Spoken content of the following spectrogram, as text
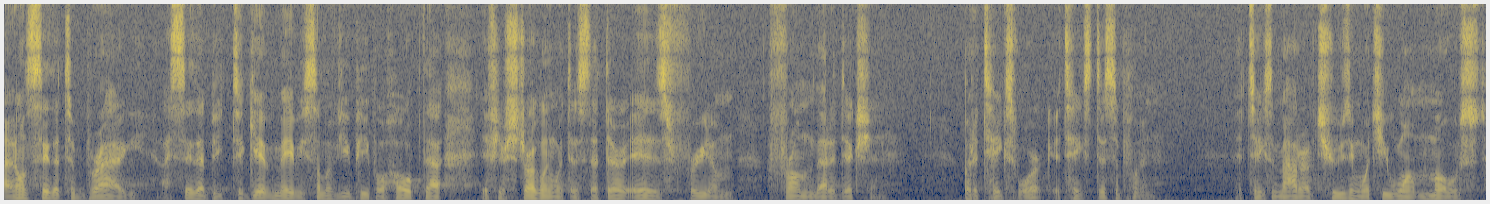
I don't say that to brag. I say that be, to give maybe some of you people hope that if you're struggling with this, that there is freedom from that addiction. But it takes work, it takes discipline. It takes a matter of choosing what you want most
